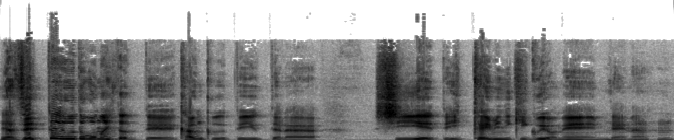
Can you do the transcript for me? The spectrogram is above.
いや絶対男の人って関空って言ったら CA って1回目に聞くよねみたいな、うんうん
